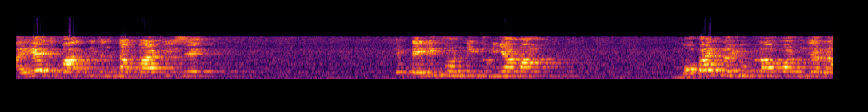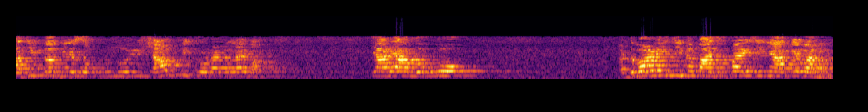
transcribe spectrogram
આ એ જ ભારતીય જનતા પાર્ટી છે કે ટેલિફોનની દુનિયામાં મોબાઈલનો યુગ લાવવાનું જ્યારે રાજીવ ગાંધીએ સપનું જોયું શ્યામ પિત્રોડાને લાવ્યા. ત્યારે આ લોકો અડવાણીજી ને વાજપેયીજીની આગેવાની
